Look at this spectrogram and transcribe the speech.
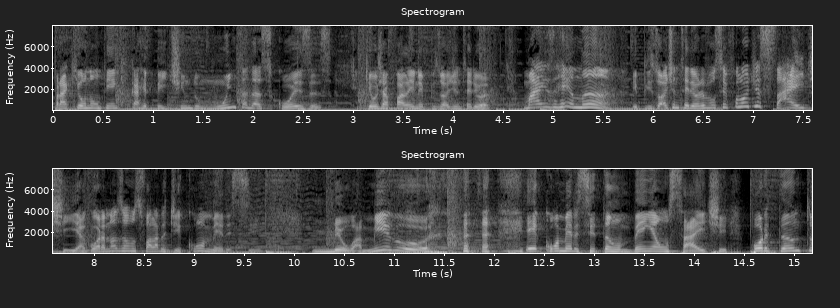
para que eu não tenha que ficar repetindo muitas das coisas que eu já falei no episódio anterior. Mas Renan, episódio anterior você falou de site e agora nós vamos falar de e-commerce meu amigo! E-commerce também é um site, portanto,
